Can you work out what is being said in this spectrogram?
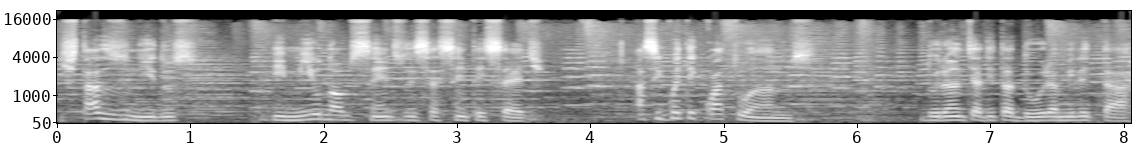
Estados Unidos em 1967, há 54 anos, durante a ditadura militar,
